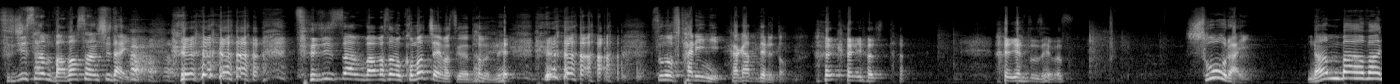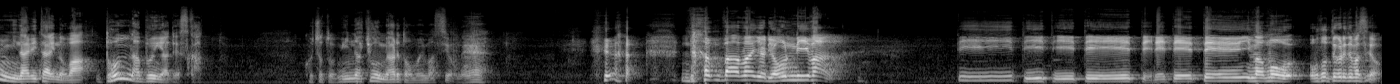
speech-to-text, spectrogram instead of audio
辻さん馬場さん次第。辻さん馬場さんも困っちゃいますけど多分ね。その2人にかかってると。分かりました。ありがとうございます。将来ナンバーワンになりたいのはどんな分野ですか？これちょっとみんな興味あると思いますよね。ナンバーワンよりオンリーワン。ティーティーティーティーティレテテ今もう踊ってくれてますよ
